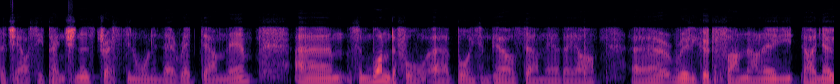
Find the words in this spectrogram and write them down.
the Chelsea pensioners, dressed in all in their red down there. Um, some wonderful uh, boys and girls down there. They are uh, really good fun. I know you, I know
